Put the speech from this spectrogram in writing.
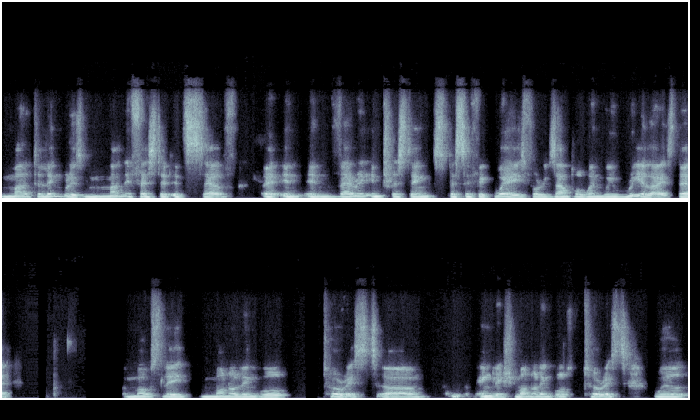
multilingualism manifested itself uh, in, in very interesting, specific ways. For example, when we realized that mostly monolingual tourists, uh, English monolingual tourists, will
